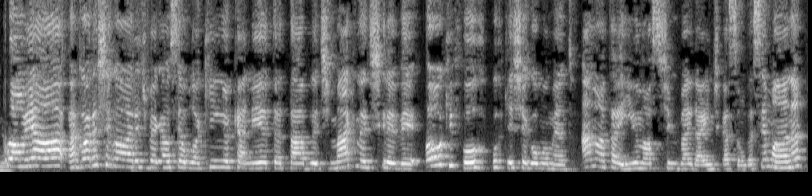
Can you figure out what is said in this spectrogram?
Bom, e a, agora chegou a hora de pegar o seu bloquinho, caneta, tablet, máquina de escrever ou o que for, porque chegou o momento. Anota aí, o nosso time vai dar a indicação da semana.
